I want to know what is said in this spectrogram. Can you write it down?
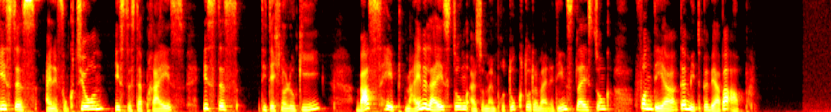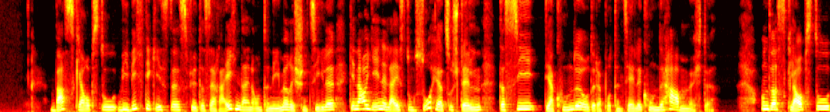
Ist es eine Funktion? Ist es der Preis? Ist es die Technologie? Was hebt meine Leistung, also mein Produkt oder meine Dienstleistung, von der der Mitbewerber ab? Was glaubst du, wie wichtig ist es für das Erreichen deiner unternehmerischen Ziele, genau jene Leistung so herzustellen, dass sie der Kunde oder der potenzielle Kunde haben möchte? Und was glaubst du,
